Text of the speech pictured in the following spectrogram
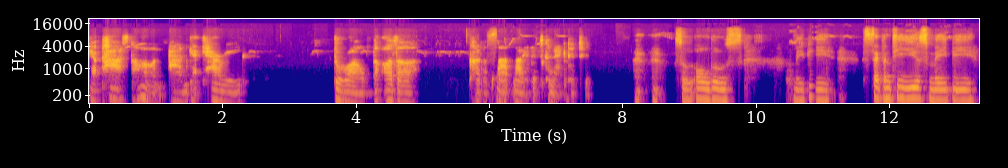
get passed on and get carried throughout the other kind of plant life it's connected to. So all those maybe 70 years, maybe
